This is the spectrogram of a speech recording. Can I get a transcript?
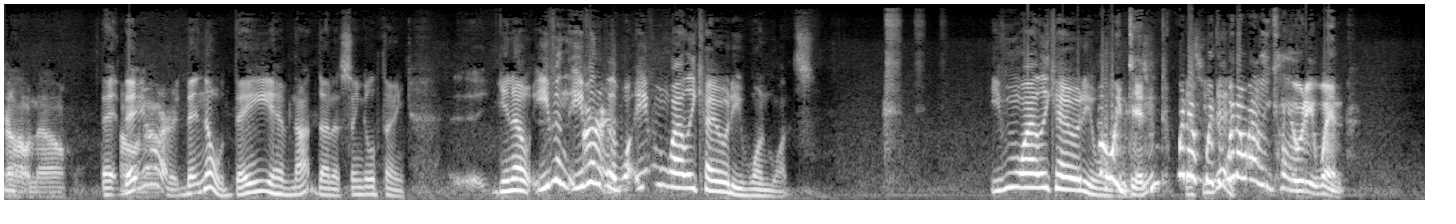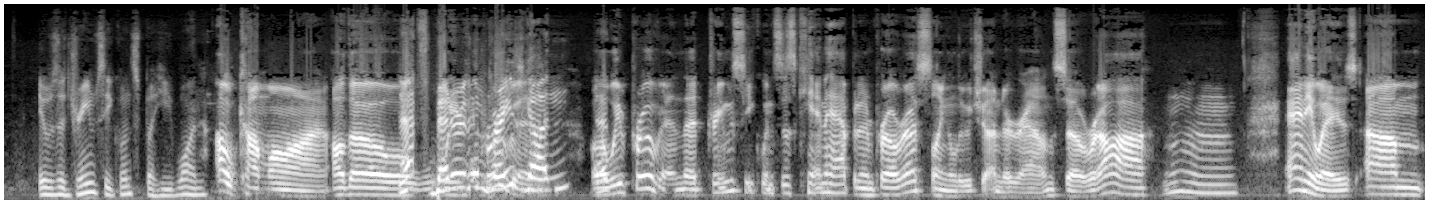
oh no. They Oh, they no. are. They no, they have not done a single thing. Uh, You know, even even All the, even Wiley Coyote won once. Even Wiley Coyote won. No, he once. didn't. When, Yes, did, he did. when did Wiley Coyote win? It was a dream sequence, but he won. Oh, come on. Although That's better than proven- gotten. Although That- we've proven that dream sequences can happen in pro wrestling, Lucha Underground. So Raw. Mm. Anyways, um,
